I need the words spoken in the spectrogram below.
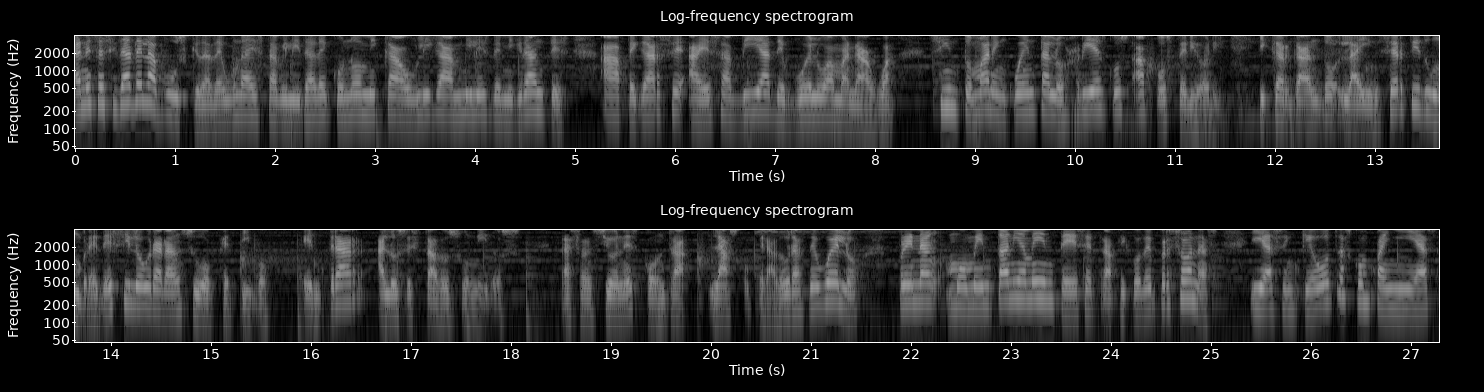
La necesidad de la búsqueda de una estabilidad económica obliga a miles de migrantes a apegarse a esa vía de vuelo a Managua, sin tomar en cuenta los riesgos a posteriori y cargando la incertidumbre de si lograrán su objetivo, entrar a los Estados Unidos. Las sanciones contra las operadoras de vuelo frenan momentáneamente ese tráfico de personas y hacen que otras compañías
